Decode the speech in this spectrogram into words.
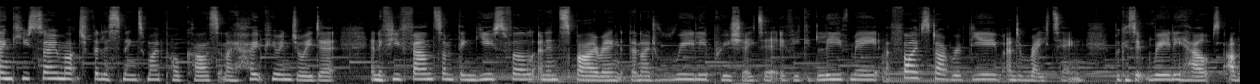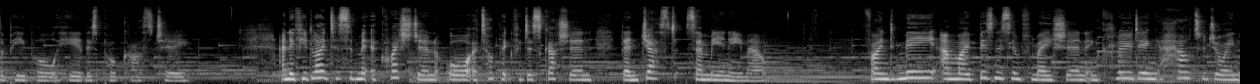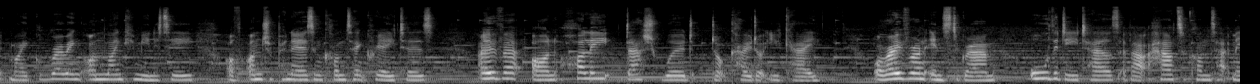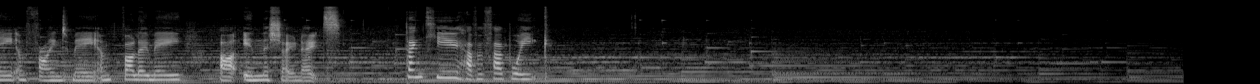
Thank you so much for listening to my podcast, and I hope you enjoyed it. And if you found something useful and inspiring, then I'd really appreciate it if you could leave me a five star review and a rating because it really helps other people hear this podcast too. And if you'd like to submit a question or a topic for discussion, then just send me an email. Find me and my business information, including how to join my growing online community of entrepreneurs and content creators over on holly-wood.co.uk or over on Instagram. All the details about how to contact me and find me and follow me are in the show notes. Thank you. Have a fab week.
